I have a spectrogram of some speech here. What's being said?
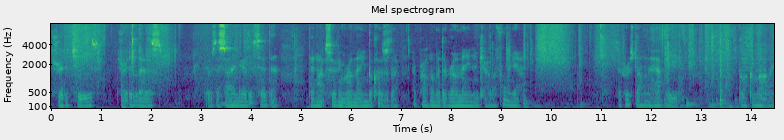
Shredded cheese, shredded lettuce. There was a sign there that said that they're not serving romaine because of the a problem with the romaine in California. So first I want to have the guacamole.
